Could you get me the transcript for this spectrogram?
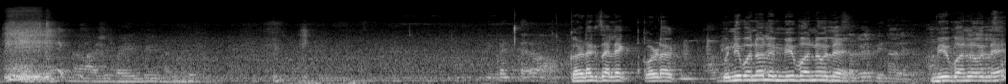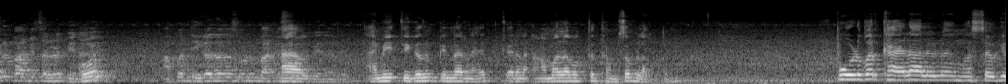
तिकट करा कडक झाले कडक. कुणी बनवले? मी बनवले. सगळे पिणार आहे. मी बनवले. सोडून बाकी सगळे पिणार कोण? आहे. आपण तिघ जण सोडून बाकी हा. सगळे पिणार आहे. आम्ही तिघजण पिणार नाहीत कारण आम्हाला फक्त थम्सअप लागतो. पोटभर खायला आलेलो आहे मस्त की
